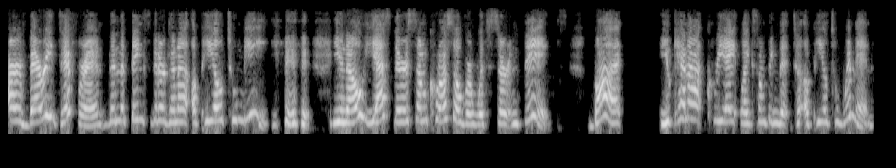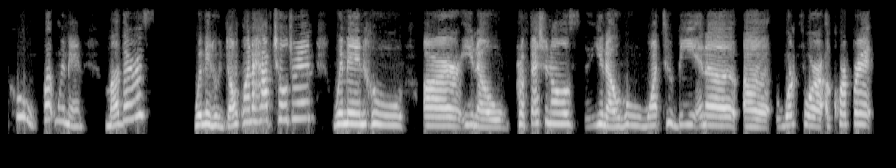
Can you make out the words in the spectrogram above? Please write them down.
are very different than the things that are going to appeal to me. you know, yes, there is some crossover with certain things, but you cannot create like something that to appeal to women. Who? What women? Mothers? Women who don't want to have children? Women who are, you know, professionals, you know, who want to be in a, a work for a corporate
